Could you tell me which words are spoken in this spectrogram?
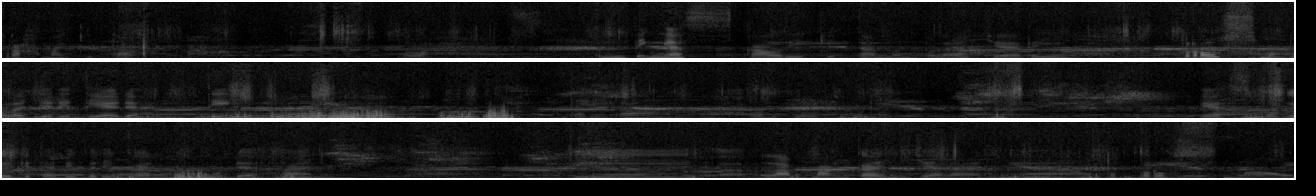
rahma kita. Telah pentingnya sekali kita mempelajari terus mempelajari tiada henti tentang Rasul ya semoga kita diberikan kemudahan dilapangkan jalannya untuk terus mau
